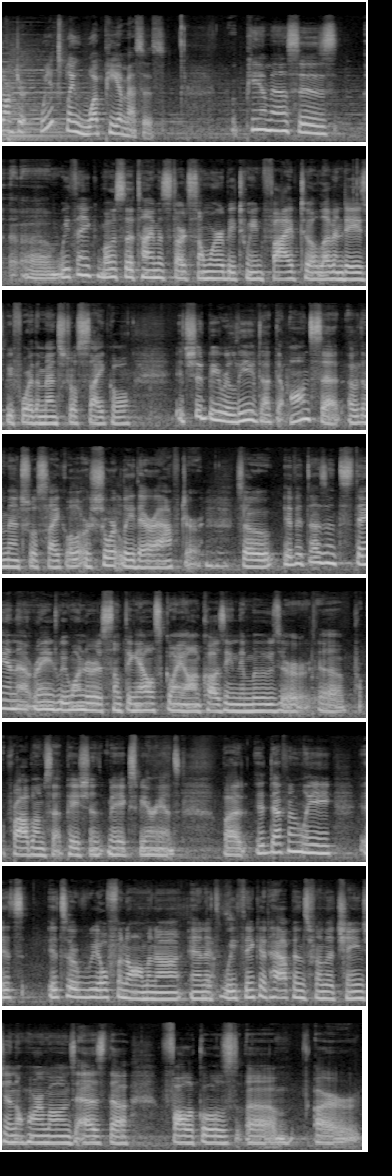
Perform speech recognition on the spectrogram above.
Doctor, will you explain what PMS is? PMS is, um, we think most of the time it starts somewhere between 5 to 11 days before the menstrual cycle. It should be relieved at the onset of the menstrual cycle or shortly thereafter. Mm-hmm. So if it doesn't stay in that range, we wonder is something else going on causing the moods or uh, pr- problems that patients may experience. But it definitely, it's it's a real phenomena, and yes. we think it happens from the change in the hormones as the follicles um, are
